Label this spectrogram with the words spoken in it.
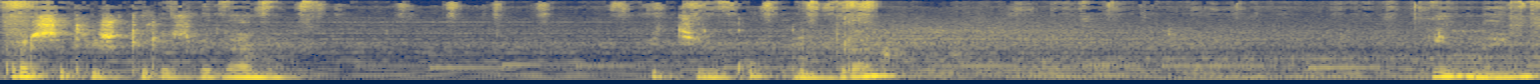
Тепер ще трішки розведемо відтінку умбре і ним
